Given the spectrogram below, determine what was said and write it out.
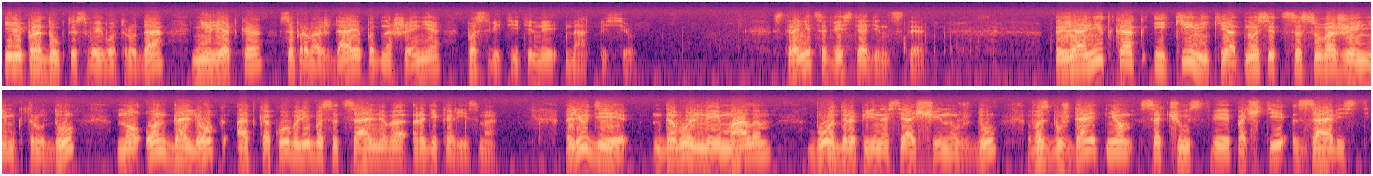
или продукты своего труда, нередко сопровождая подношение посвятительной надписью. Страница 211. Леонид, как и киники, относится с уважением к труду, но он далек от какого-либо социального радикализма. Люди, довольные малым, бодро переносящие нужду, возбуждает в нем сочувствие, почти зависть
